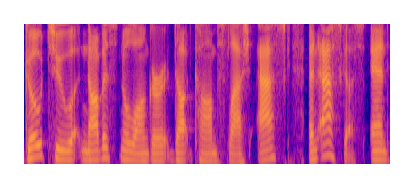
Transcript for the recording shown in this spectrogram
go to novicenolonger.com slash ask and ask us. And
